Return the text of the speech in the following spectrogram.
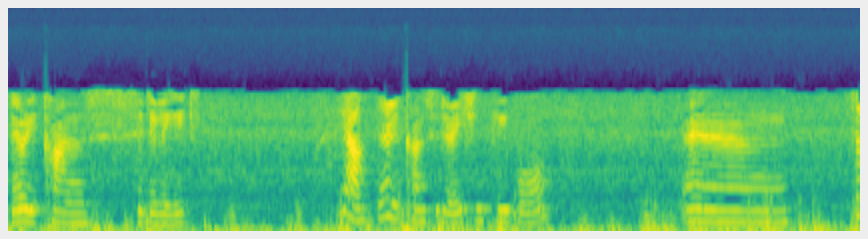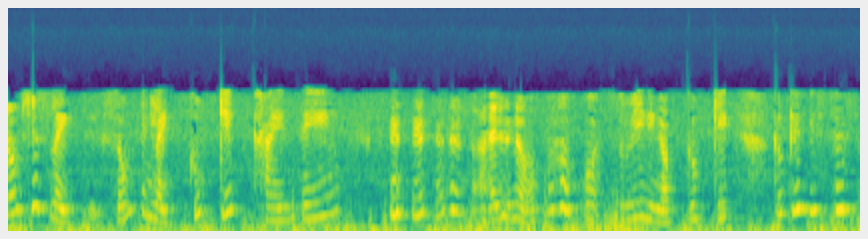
very considerate. Yeah, very consideration people. And sounds just like something like cookie kind thing. I don't know what's the meaning of cupcake. Cupcake is just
